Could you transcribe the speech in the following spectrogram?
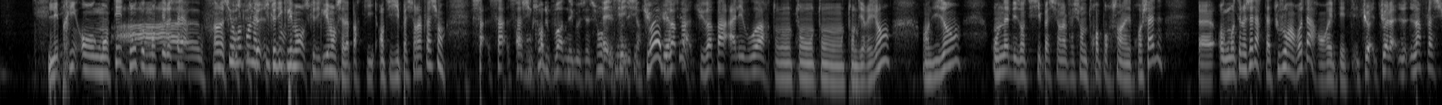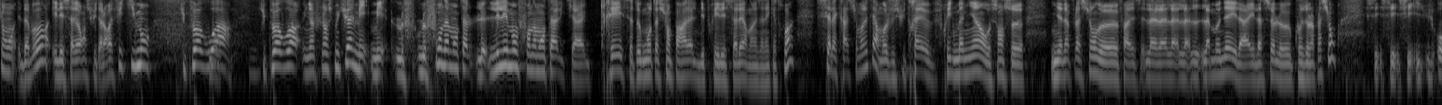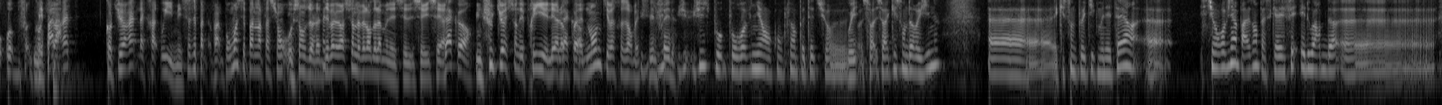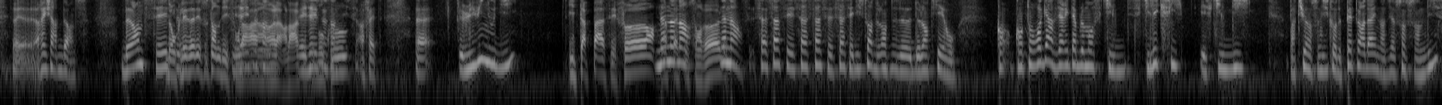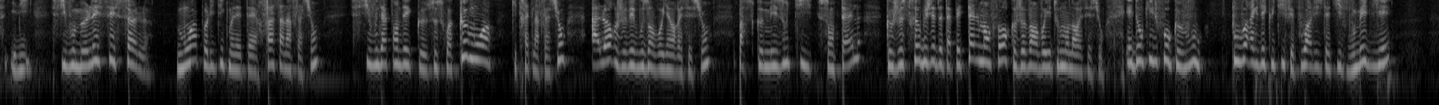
Les prix ont augmenté, donc augmenté le salaire. ce, que, dit Clément, ce que dit Clément, c'est la partie anticipation de l'inflation. Ça, ça, ça, en fonction du pouvoir de négociation. Eh, tu, tu, vas pas, tu vas pas aller voir ton, ton, ton, ton dirigeant en disant on a des anticipations d'inflation de 3% l'année prochaine, euh, augmenter nos salaires. Tu as toujours un retard en réalité. Tu as, tu as l'inflation d'abord et les salaires ensuite. Alors effectivement, tu peux avoir, tu peux avoir une influence mutuelle, mais, mais le, fondamental, l'élément fondamental qui a créé cette augmentation parallèle des prix et des salaires dans les années 80, c'est la création monétaire. Moi, je suis très friedmanien au sens, euh, il y a l'inflation, enfin, la, la, la, monnaie est la, est seule cause de l'inflation. C'est, mais pas arrêtes quand tu arrêtes la oui, mais ça c'est pas, pour moi c'est pas de l'inflation au sens de la dévaluation de la valeur de la monnaie. C'est une fluctuation des prix liée à la demande qui va se résorber. Juste pour, pour revenir en concluant peut-être sur, sur, la question d'origine, euh, la question de politique monétaire. Euh, si on revient par exemple à ce qu'avait fait Edward euh, Richard Burns. Burns, c'est donc les années 70. Les, années 70, les années 70 en fait. lui nous dit il tape pas assez fort, non, s'envole. Non, non, ça, ça c'est ça, ça, ça, c'est l'histoire de l'anti-héros. Quand, quand, on regarde véritablement ce qu'il qu'il écrit et ce qu'il dit, à partir dans son discours de Pepperdine en 1970, il dit si vous me laissez seul, moi, politique monétaire, face à l'inflation, si vous n'attendez que ce soit que moi qui traite l'inflation, alors je vais vous envoyer en récession parce que mes outils sont tels que je serai obligé de taper tellement fort que je vais envoyer tout le monde en récession. Et donc il faut que vous, pouvoir exécutif et pouvoir législatif, vous médiez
